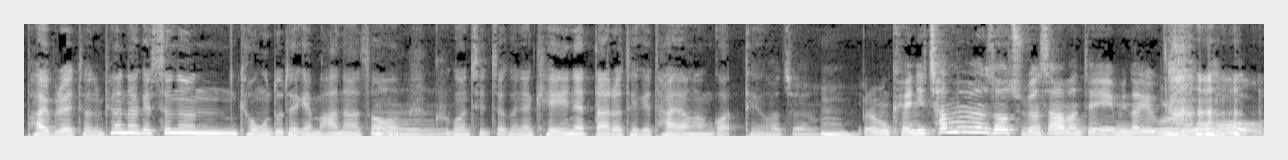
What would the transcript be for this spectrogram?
바이브레이터는 편하게 쓰는 경우도 되게 많아서 음. 그건 진짜 그냥 개인에 따라 되게 다양한 것 같아요. 맞아요. 음. 여러분 괜히 참으면서 주변 사람한테 예민하게 굴고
